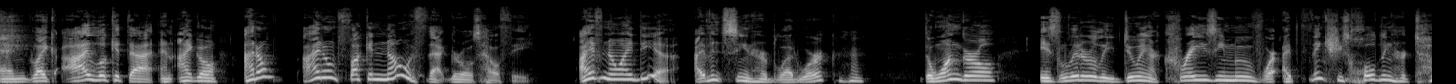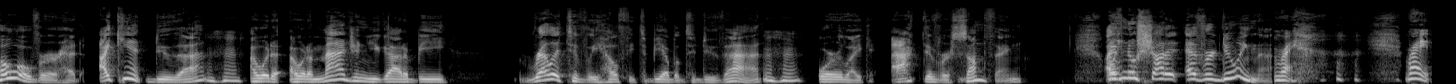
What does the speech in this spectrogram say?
And like I look at that and I go, I don't, I don't fucking know if that girl's healthy. I have no idea. I haven't seen her blood work. Mm-hmm. The one girl is literally doing a crazy move where I think she's holding her toe over her head. I can't do that. Mm-hmm. I would I would imagine you got to be relatively healthy to be able to do that mm-hmm. or like active or something. I have no shot at ever doing that. Right. right.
